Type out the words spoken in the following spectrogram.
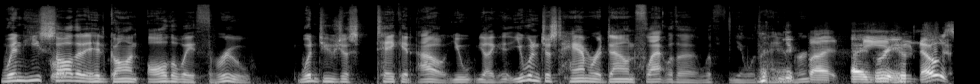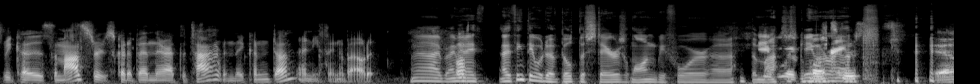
when he saw that it had gone all the way through, wouldn't you just take it out? You like you wouldn't just hammer it down flat with a with you know, with a hammer. But I agree. who knows? Because the monsters could have been there at the time and they couldn't have done anything about it. Uh, I, I mean, I, I think they would have built the stairs long before uh, the Yeah, monsters with came around. Monsters. yeah,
